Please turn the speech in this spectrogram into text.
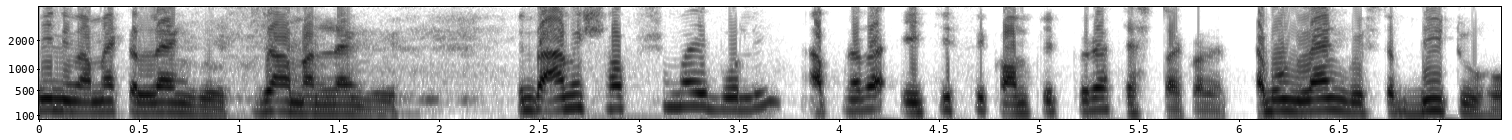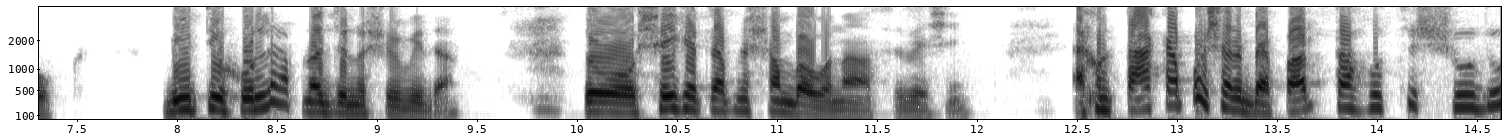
মিনিমাম একটা ল্যাঙ্গুয়েজ জার্মান ল্যাঙ্গুয়েজ কিন্তু আমি সব সময় বলি, আপনারা এইচএসসি কমপ্লিট করার চেষ্টা করেন এবং ল্যাঙ্গুয়েজটা বি টু হোক। বি টু হলে আপনার জন্য সুবিধা। তো সেই ক্ষেত্রে আপনার সম্ভাবনা আছে বেশি। এখন টাকা পয়সার ব্যাপারটা হচ্ছে শুধু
